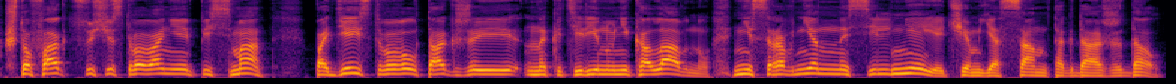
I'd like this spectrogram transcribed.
что факт существования письма подействовал также и на Катерину Николаевну несравненно сильнее, чем я сам тогда ожидал.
